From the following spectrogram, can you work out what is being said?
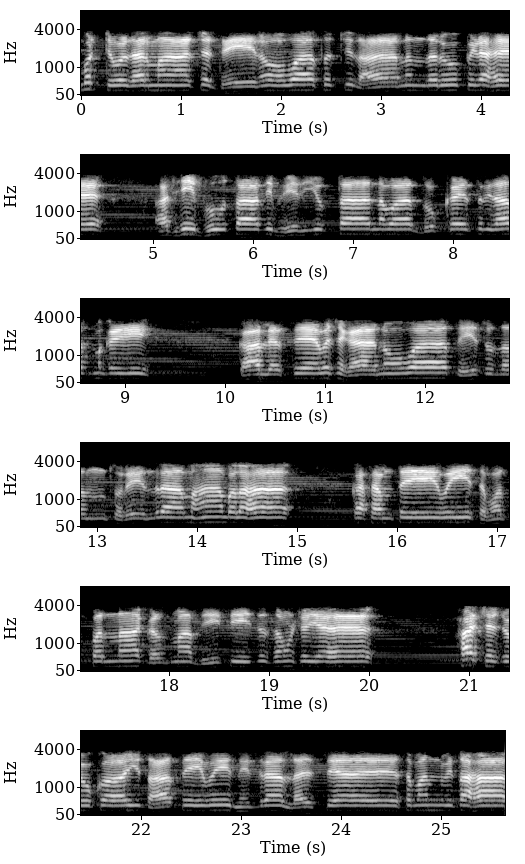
मृत्युर्धर्मा च तेनो वा सच्चिदानन्दरूपिणः अधिभूतादिभिर्युक्ता न वा दुःख त्रिधात्मके कालस्य वशगानो वा ते सुतं सुरेन्द्र महाबलः। कथं ते वै समुत्पन्ना कस्मादिति संशयः। हर्षशोकयुता ते वै निद्रालयस्य समन्वितः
